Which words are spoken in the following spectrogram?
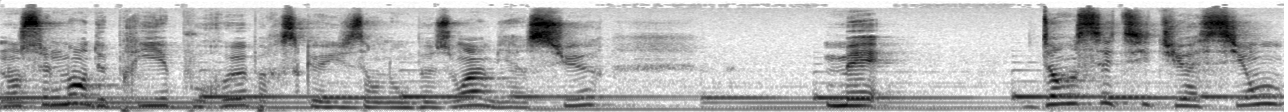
non seulement de prier pour eux parce qu'ils en ont besoin, bien sûr, mais dans cette situation,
